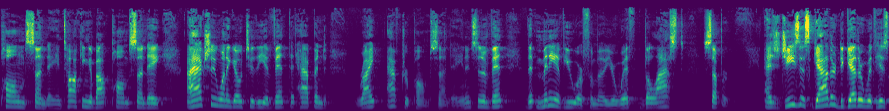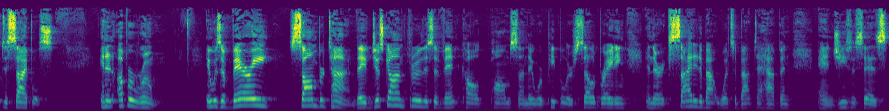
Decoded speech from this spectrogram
Palm Sunday and talking about Palm Sunday, I actually want to go to the event that happened right after Palm Sunday. And it's an event that many of you are familiar with the Last Supper. As Jesus gathered together with his disciples in an upper room, it was a very somber time. They've just gone through this event called Palm Sunday where people are celebrating and they're excited about what's about to happen. And Jesus says,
